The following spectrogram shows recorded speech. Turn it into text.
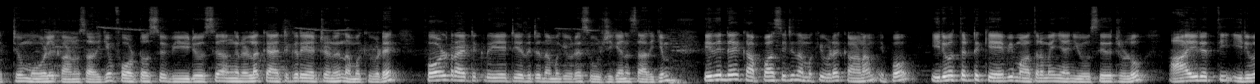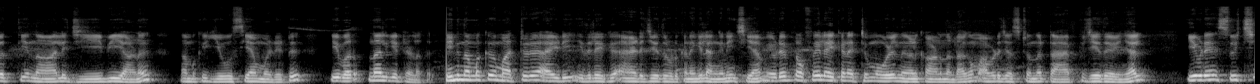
ഏറ്റവും മുകളിൽ കാണാൻ സാധിക്കും. ഫോട്ടോസ് വീഡിയോസ് അങ്ങനെയുള്ള കാറ്റഗറി ആയിട്ടാണ് നമുക്കിവിടെ ഫോൾഡർ ആയിട്ട് ക്രിയേറ്റ് ചെയ്തിട്ട് നമുക്കിവിടെ സൂക്ഷിക്കാൻ സാധിക്കും. ഇതിന്റെ കപ്പാസിറ്റി നമുക്കിവിടെ കാണാം. ഇപ്പോൾ ഇരുപത്തെട്ട് കെ ബി മാത്രമേ ഞാൻ യൂസ് ചെയ്തിട്ടുള്ളൂ. ആയിരത്തി ഇരുപത്തി നാല് ജി ബി ആണ് നമുക്ക് യൂസ് ചെയ്യാൻ വേണ്ടിയിട്ട് ഇവർ നൽകിയിട്ടുള്ളത്. ഇനി നമുക്ക് മറ്റൊരു ഐ ഡി ഇതിലേക്ക് ആഡ് ചെയ്ത് കൊടുക്കണമെങ്കിൽ അങ്ങനെയും ചെയ്യാം. ഇവിടെ പ്രൊഫൈൽ ഐക്കൺ ഏറ്റവും മുകളിൽ നിങ്ങൾ കാണുന്നുണ്ടാകും. അവിടെ ജസ്റ്റ് ഒന്ന് ടാപ്പ് ചെയ്ത് കഴിഞ്ഞാൽ ഇവിടെ സ്വിച്ച്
